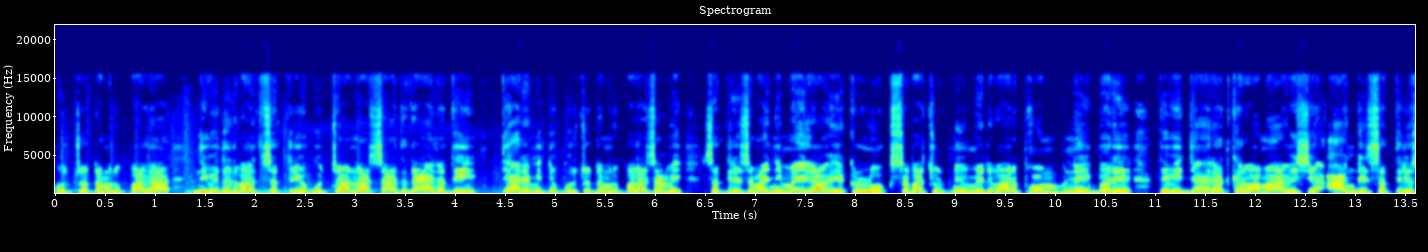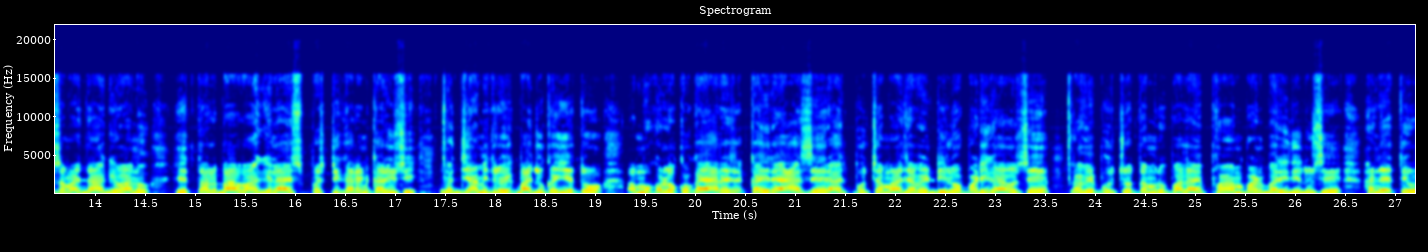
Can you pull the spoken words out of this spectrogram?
પુરુષોત્તમ રૂપાલા નિવેદન બાદ ક્ષત્રિયો ગુચ્છાઓના શાંત થયા નથી. ત્યારે મિત્રો પુરુષોત્તમ રૂપાલા સામે ક્ષત્રિય સમાજની મહિલાઓ એક લોકસભા ચૂંટણી ઉમેદવાર ફોર્મ નહીં ભરે તેવી જાહેરાત કરવામાં આવી છે. આ અંગે ક્ષત્રિય સમાજના આગેવાનો હેતલબા વાઘેલાએ સ્પષ્ટીકરણ કર્યું છે. જ્યાં મિત્રો, એક બાજુ કહીએ તો, અમુક લોકો કહી રહ્યા છે, રાજપૂત સમાજ હવે ઢીલો પડી ગયો છે. હવે પુરુષોત્તમ રૂપાલાએ ફોર્મ પણ ભરી દીધું છે અને તેઓ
